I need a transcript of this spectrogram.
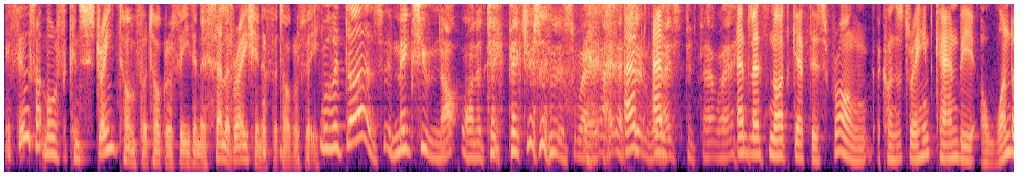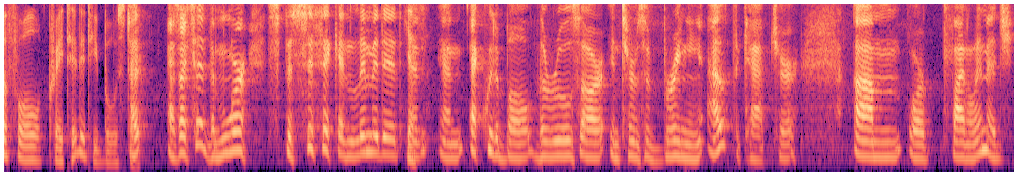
It feels like more of a constraint on photography than a celebration of photography. well, it does. It makes you not want to take pictures in this way. I, I certainly and- I speak that way. And let's not get this wrong. A constraint can be a wonderful creativity booster. As I said, the more specific and limited Yes. and, and equitable the rules are in terms of bringing out the capture um, or final image,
